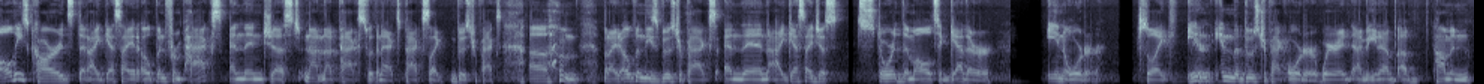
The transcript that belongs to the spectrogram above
all these cards that I guess I had opened from packs and then just not not packs with an X, packs like booster packs. Um, but I'd opened these booster packs and then I guess I just stored them all together in order. So like in Weird. in the booster pack order, where it I mean a, a common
